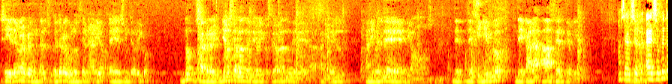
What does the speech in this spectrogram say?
Sí, yo tengo una pregunta. ¿El sujeto revolucionario es un teórico? No, o sea, pero yo no estoy hablando de teórico, estoy hablando de a, a nivel, a nivel de, digamos, de definirlo de cara a hacer teoría. O sea, el, O sea- suje- el sujeto,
